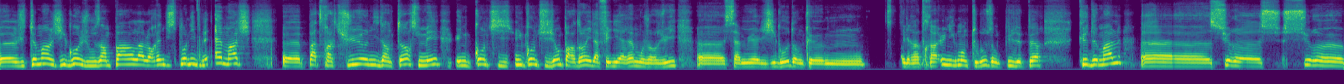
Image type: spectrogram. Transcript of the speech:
Euh, justement, Gigot, je vous en parle. Alors indisponible un match, euh, pas de fracture ni d'entorse, mais une, une contusion pardon, il a fait l'IRM aujourd'hui, euh, Samuel Gigot, donc euh, il ratera uniquement Toulouse, donc plus de peur que de mal euh, sur, sur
